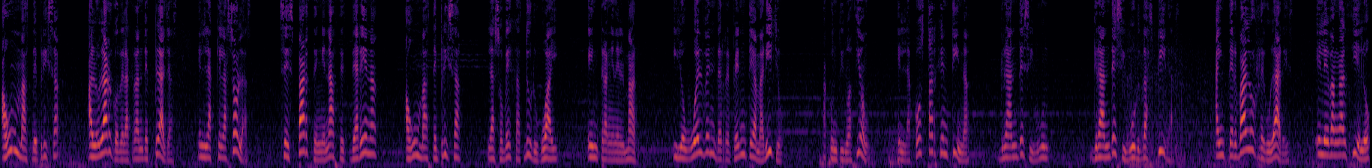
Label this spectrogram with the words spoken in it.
Aún más deprisa, a lo largo de las grandes playas en las que las olas se esparcen en haces de arena, aún más deprisa, las ovejas de Uruguay entran en el mar y lo vuelven de repente amarillo. A continuación, en la costa argentina, grandes y, grandes y burdas piras a intervalos regulares, elevan al cielo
